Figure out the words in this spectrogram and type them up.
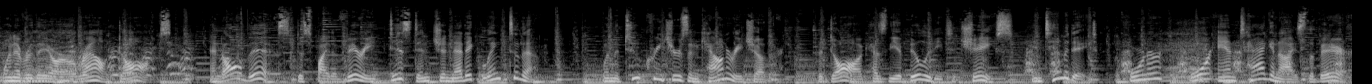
whenever they are around dogs. And all this despite a very distant genetic link to them. When the two creatures encounter each other, the dog has the ability to chase, intimidate, corner, or antagonize the bear.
